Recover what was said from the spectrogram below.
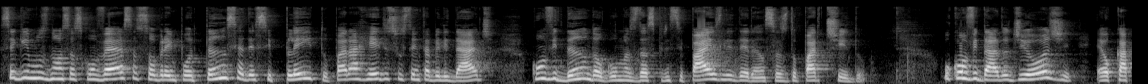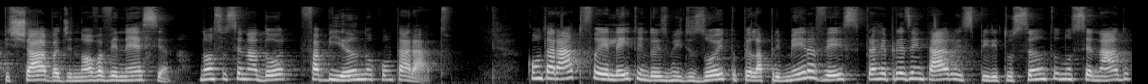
Seguimos nossas conversas sobre a importância desse pleito para a rede sustentabilidade, convidando algumas das principais lideranças do partido. O convidado de hoje é o capixaba de Nova Venécia, nosso senador Fabiano Contarato. Contarato foi eleito em 2018 pela primeira vez para representar o Espírito Santo no Senado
